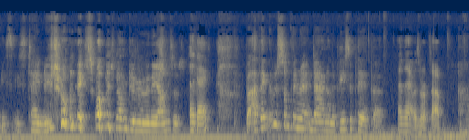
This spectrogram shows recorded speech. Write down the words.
he's he's staying neutral on this one. He's not giving me the answers. Okay. But I think there was something written down on a piece of paper. And that was ripped up. Uh-huh.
